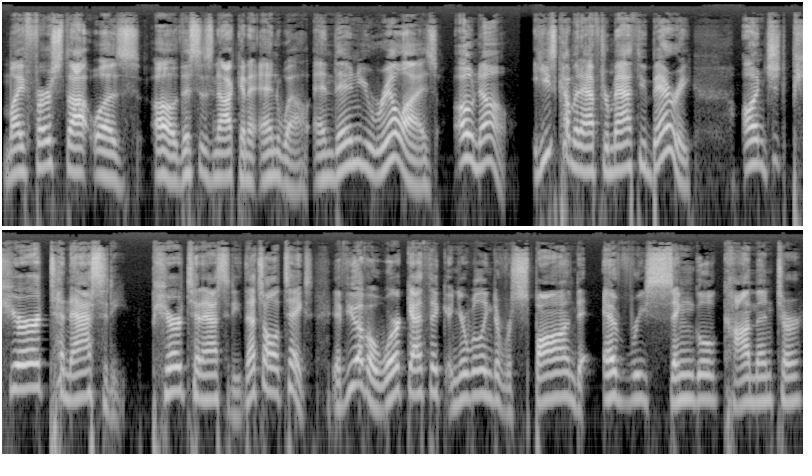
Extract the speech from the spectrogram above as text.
my first thought was, oh, this is not going to end well. And then you realize, oh no, he's coming after Matthew Berry on just pure tenacity. Pure tenacity. That's all it takes. If you have a work ethic and you're willing to respond to every single commenter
